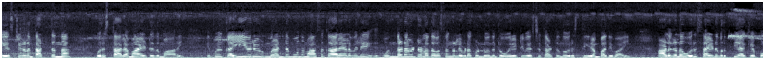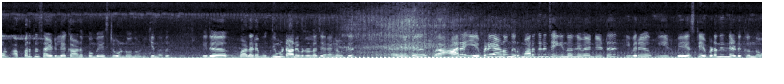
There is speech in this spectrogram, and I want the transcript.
വേസ്റ്റുകളും തട്ടുന്ന ഒരു സ്ഥലമായിട്ട് ഇത് മാറി. ഇപ്പോൾ കൈ ഒരു രണ്ട് മൂന്ന് മാസ കാലയളവിൽ ഒന്നിടവിട്ടുള്ള ദിവസങ്ങളിൽ ഇവിടെ കൊണ്ടുവന്ന് ടോയ്ലറ്റ് വേസ്റ്റ് തട്ടുന്ന ഒരു സ്ഥിരം പതിവായി. ആളുകൾ ഒരു സൈഡ് വൃത്തിയാക്കിയപ്പോൾ അപ്പുറത്തെ സൈഡിലേക്കാണ് ഇപ്പം വേസ്റ്റ് കൊണ്ടുവന്ന് ഒഴിക്കുന്നത്. ഇത് വളരെ ബുദ്ധിമുട്ടാണ് ഇവിടെയുള്ള ജനങ്ങൾക്ക്. ഇത് ആരെ എവിടെയാണോ നിർമ്മാർജനം ചെയ്യുന്നതിന് വേണ്ടിയിട്ട് ഇവർ ഈ വേസ്റ്റ് എവിടെ നിന്ന് എടുക്കുന്നോ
